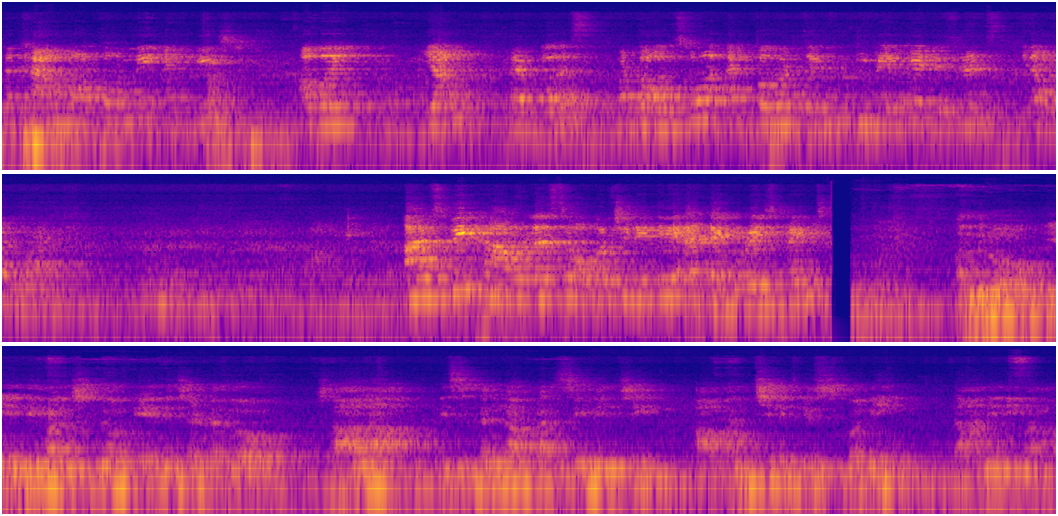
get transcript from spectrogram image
that have not only engaged our young members but also empowered them to make a difference in our life. As we have less opportunity and encouragement, అందులో ఏది మంచిదో ఏది చెడ్డదో చాలా నిశ్చితంగా పరిశీలించి ఆ మంచిని తీసుకొని దానిని మనం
